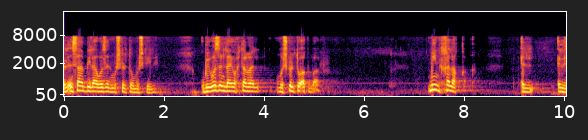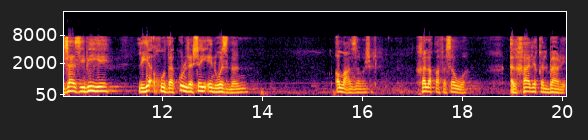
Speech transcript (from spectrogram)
الإنسان بلا وزن مشكلته مشكلة وبوزن لا يحتمل مشكلته أكبر. مين خلق الجاذبية ليأخذ كل شيء وزنا؟ الله عز وجل. خلق فسوى الخالق البارئ.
